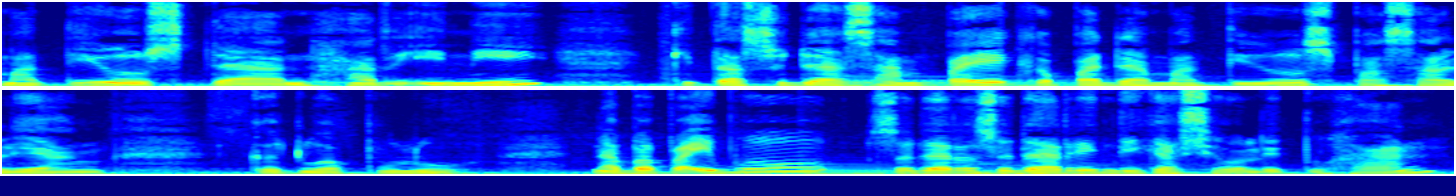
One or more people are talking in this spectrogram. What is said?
Matius dan hari ini kita sudah sampai kepada Matius pasal yang ke-20. Nah, Bapak Ibu, saudara-saudari yang dikasih oleh Tuhan,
